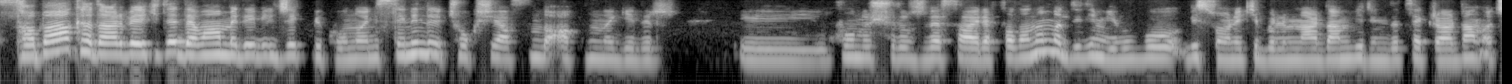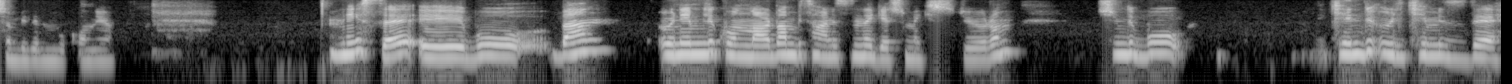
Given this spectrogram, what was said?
Sabaha kadar belki de devam edebilecek bir konu. Hani senin de çok şey aslında aklına gelir. e, konuşuruz vesaire falan ama dediğim gibi bu bir sonraki bölümlerden birinde tekrardan açabilirim bu konuyu. Neyse e, bu ben önemli konulardan bir tanesine geçmek istiyorum. Şimdi bu kendi ülkemizde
